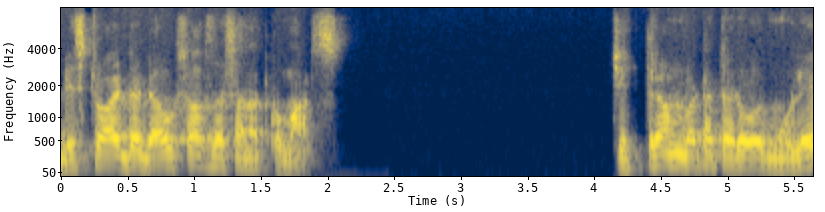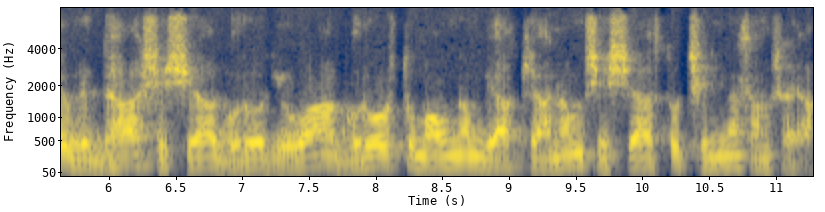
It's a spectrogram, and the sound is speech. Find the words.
destroyed the doubts of the Sanat Kumars. चित्रम वटतरोर्मूले वृद्धा शिष्य गुरु युवा गुरोस्तु मौनम व्याख्यानम शिष्यास्तु छिन्न संशया।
